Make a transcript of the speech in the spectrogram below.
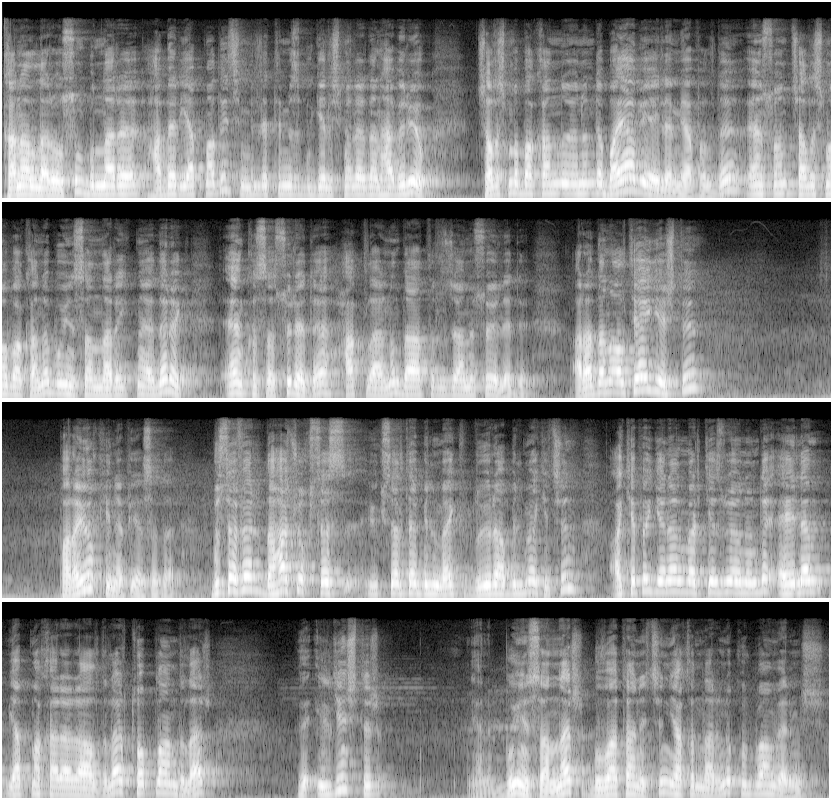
kanallar olsun bunları haber yapmadığı için milletimiz bu gelişmelerden haberi yok. Çalışma Bakanlığı önünde bayağı bir eylem yapıldı. En son Çalışma Bakanı bu insanları ikna ederek en kısa sürede haklarının dağıtılacağını söyledi. Aradan 6 ay geçti. Para yok yine piyasada. Bu sefer daha çok ses yükseltebilmek, duyurabilmek için AKP Genel Merkezi önünde eylem yapma kararı aldılar, toplandılar. Ve ilginçtir, yani bu insanlar bu vatan için yakınlarını kurban vermiş.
